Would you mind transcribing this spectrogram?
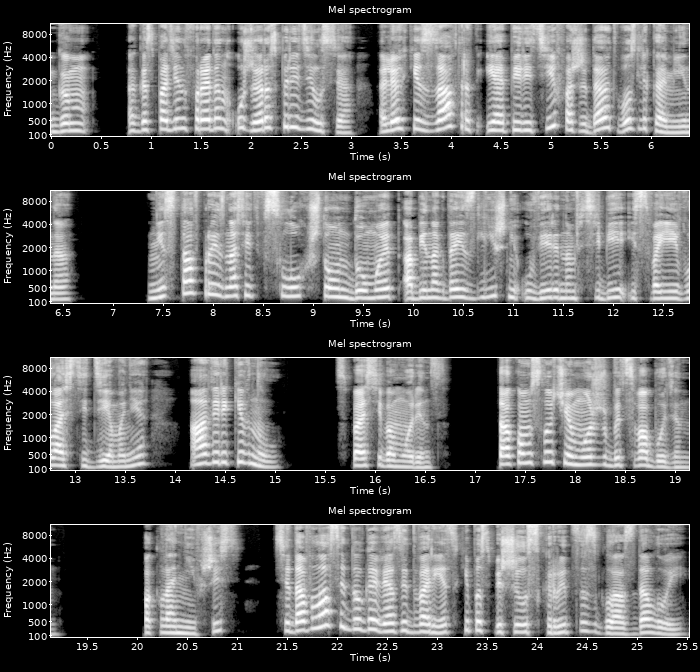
«Гм... Господин Фреден уже распорядился. Легкий завтрак и аперитив ожидают возле камина». Не став произносить вслух, что он думает об иногда излишне уверенном в себе и своей власти демоне, Авери кивнул. «Спасибо, Моринс. В таком случае можешь быть свободен». Поклонившись, седовласый долговязый дворецкий поспешил скрыться с глаз долой.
